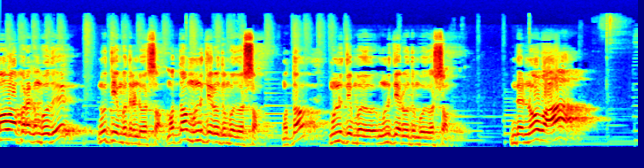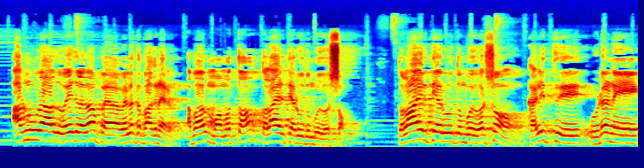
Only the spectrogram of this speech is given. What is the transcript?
நோவா பிறக்கும்போது நூற்றி எண்பத்தி ரெண்டு வருஷம். மொத்தம் முந்நூற்றி அறுபத்தொம்போது வருஷம். மொத்தம் முந்நூற்றி எண்பது முந்நூற்றி அறுபத்தொம்போது வருஷம். இந்த நோவா அறுநூறாவது வயதில் தான் இப்போ வெள்ளத்தை பார்க்குறாரு. அப்போ மொ- மொத்தம் தொள்ளாயிரத்தி அறுபத்தொம்போது வருஷம். தொள்ளாயிரத்தி அறுபத்தொம்போது வருஷம் கழித்து உடனே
